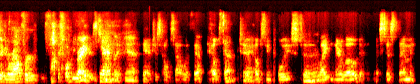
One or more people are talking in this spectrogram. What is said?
sticking around for five more years. Right, exactly. Yeah. Yeah, it just helps out with that. It helps them too. It helps the employees to mm-hmm. lighten their load and assist them in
